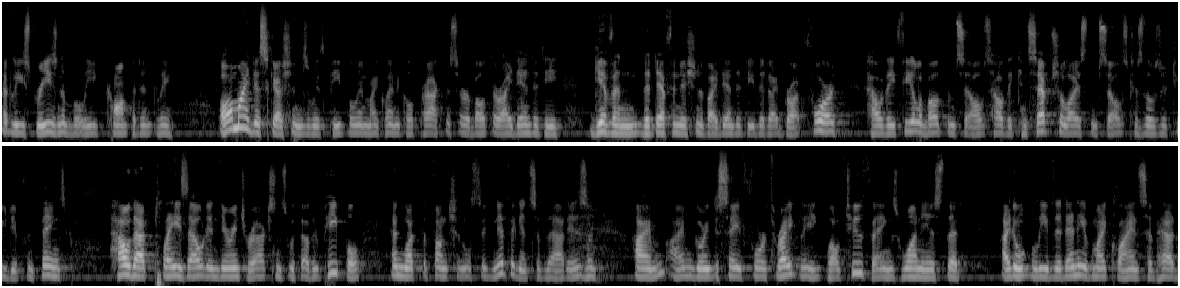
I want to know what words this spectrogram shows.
at least reasonably competently. All my discussions with people in my clinical practice are about their identity, given the definition of identity that I brought forth, how they feel about themselves, how they conceptualize themselves, because those are two different things, how that plays out in their interactions with other people, and what the functional significance of that is. And I'm, I'm going to say forthrightly, well, two things. One is that I don't believe that any of my clients have had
